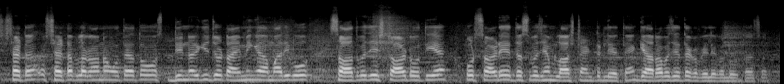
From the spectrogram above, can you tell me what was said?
सेटअप सेटअप लगाना होता है तो डिनर की जो टाइमिंग है हमारी वो सात बजे स्टार्ट होती है और साढ़े दस बजे हम लास्ट एंट्री लेते हैं। ग्यारह बजे तक अवेलेबल होता है, सर।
